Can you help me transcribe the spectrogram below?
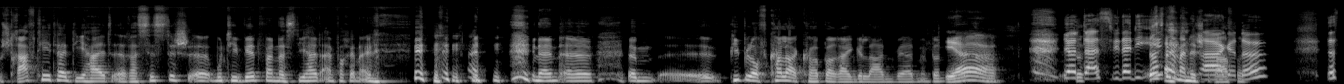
Straftäter, die halt äh, rassistisch äh, motiviert waren, dass die halt einfach in ein, in ein, in ein äh, ähm, People of Color Körper reingeladen werden. Und dann ja. Ja, das, da ist wieder die das meine Frage, Strafe. ne? Das,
